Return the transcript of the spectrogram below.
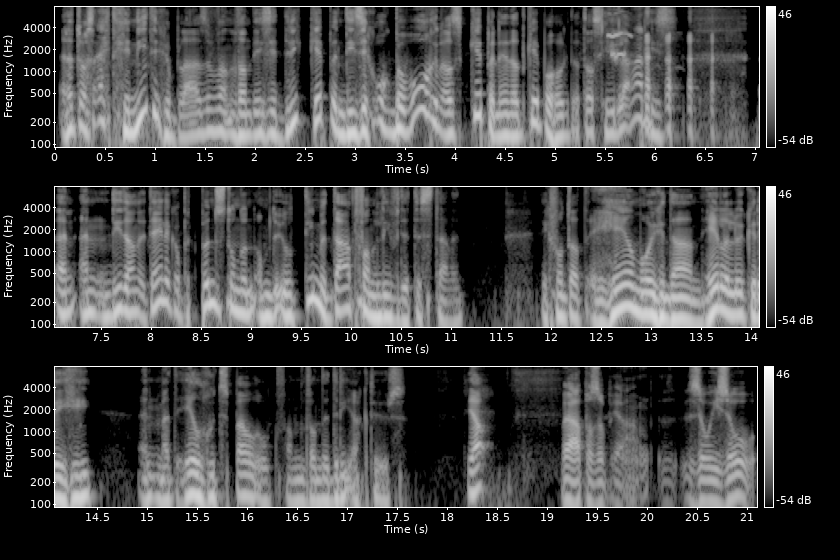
En het was echt genieten geblazen van, van deze drie kippen, die zich ook bewogen als kippen in dat kippenhok. Dat was hilarisch. en, en die dan uiteindelijk op het punt stonden om de ultieme daad van liefde te stellen. Ik vond dat heel mooi gedaan. Hele leuke regie. En met heel goed spel ook van, van de drie acteurs. Ja, Maar ja, pas op, ja. Sowieso,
